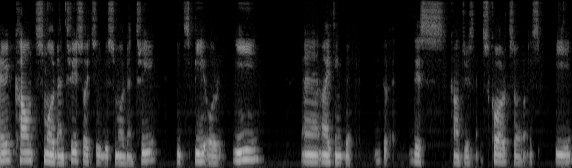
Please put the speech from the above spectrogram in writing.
Having count smaller than 3, so it should be smaller than 3. It's B or E. And I think that the, this country is scored, so it's B.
